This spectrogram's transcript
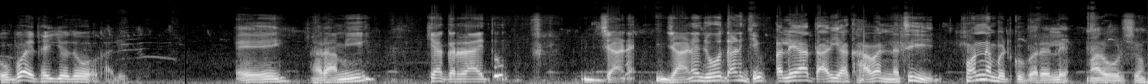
ઊભો થઈ ગયો, જુઓ ખાલી. એ હરામી ક્યાં કર રહા તું? જાણે જાણે જો તારી જીભ. અલે, આ તારી આ ખાવા નથી. ફોન ને બટકું કરે લે, મારો ઓળશો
